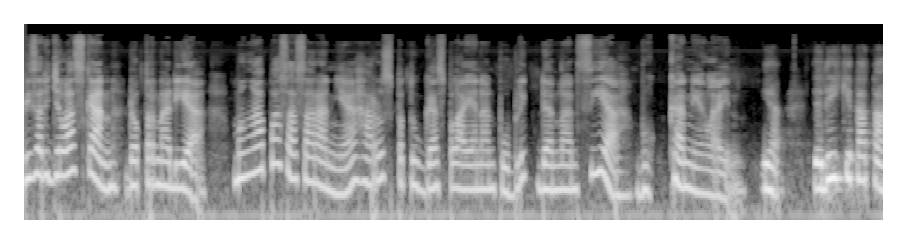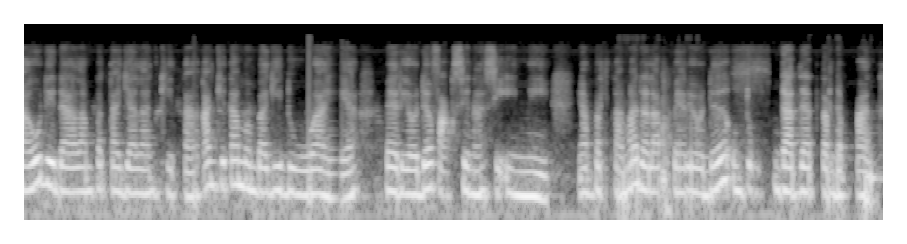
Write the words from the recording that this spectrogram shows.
bisa dijelaskan, Dokter Nadia, mengapa sasarannya harus petugas pelayanan publik dan lansia, bukan yang lain? Ya, jadi kita tahu di dalam peta jalan kita kan kita membagi dua ya periode vaksinasi ini. Yang pertama adalah periode untuk garda terdepan.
